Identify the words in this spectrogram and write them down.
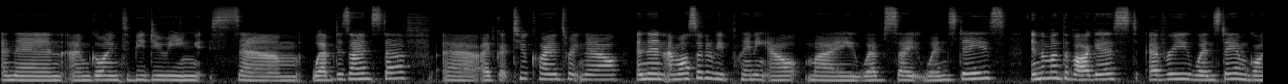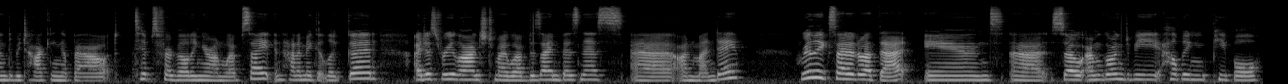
and then I'm going to be doing some web design stuff. Uh, I've got two clients right now, and then I'm also going to be planning out my website Wednesdays. In the month of August, every Wednesday, I'm going to be talking about tips for building your own website and how to make it look good. I just relaunched my web design business uh, on Monday. Really excited about that, and uh, so I'm going to be helping people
